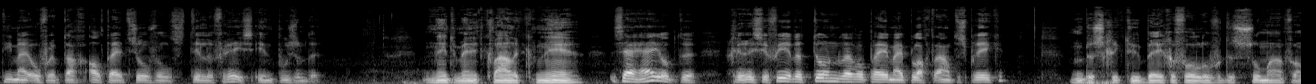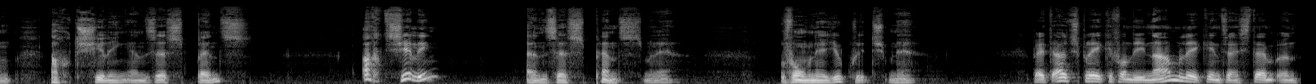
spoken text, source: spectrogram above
die mij overdag altijd zoveel stille vrees inboezemde. Neemt u mij niet kwalijk, meneer, zei hij op de gereserveerde toon waarop hij mij placht aan te spreken. Beschikt u bijgeval over de somma van acht shilling en zes pence? Acht shilling? En zes pence, meneer. Voor meneer Ukridge, meneer. Bij het uitspreken van die naam leek in zijn stem een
